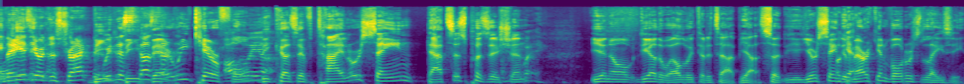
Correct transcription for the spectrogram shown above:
beginning. Lazy or distracted. Be, We discussed that very all the careful oh, way up. because if Tyler's saying that's his position, oh, way. you know, the other way, all the way to the top. Yeah. So you're saying the American voter's lazy.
